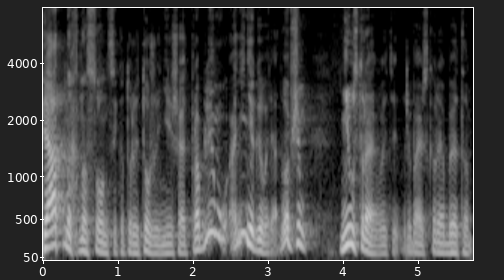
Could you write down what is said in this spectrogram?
пятнах на Солнце, которые тоже не решают проблему, они не говорят. В общем, не устраивает Любавичского об это,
